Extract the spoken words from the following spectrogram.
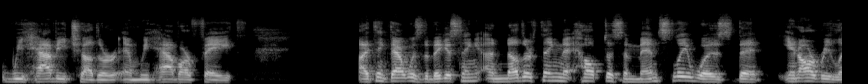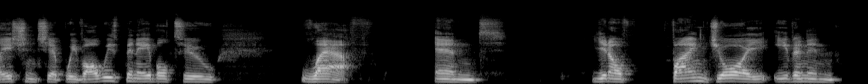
we have each other and we have our faith. I think that was the biggest thing. Another thing that helped us immensely was that in our relationship, we've always been able to laugh and, you know, find joy even in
